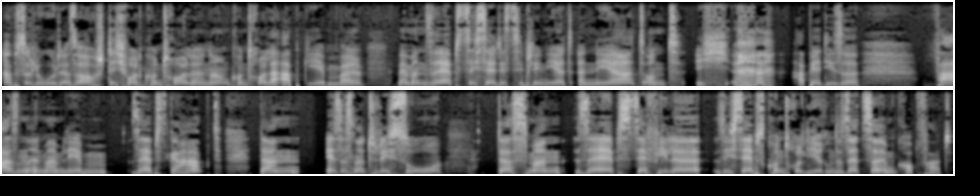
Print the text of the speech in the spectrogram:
Absolut, also auch Stichwort Kontrolle, ne? Kontrolle abgeben, weil wenn man selbst sich sehr diszipliniert ernährt und ich habe ja diese Phasen in meinem Leben selbst gehabt, dann ist es natürlich so, dass man selbst sehr viele sich selbst kontrollierende Sätze im Kopf hat.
